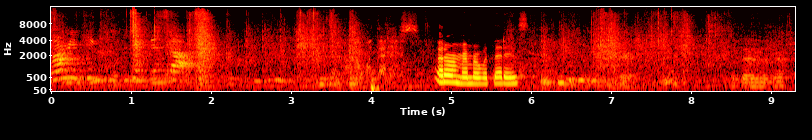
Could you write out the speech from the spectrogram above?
Mommy, this. I don't remember what that is. Put that in the trash.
